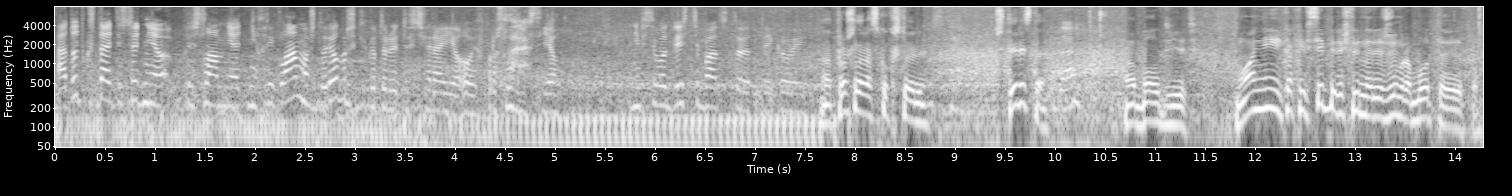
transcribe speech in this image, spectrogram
А тут, кстати, сегодня пришла мне от них реклама, что ребрышки, которые ты вчера ел, ой, в прошлый раз ел, они всего 200 бат стоят тейковые. А в прошлый раз сколько стоили? 400? Да. Обалдеть. Ну, они, как и все, перешли на режим работы это,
